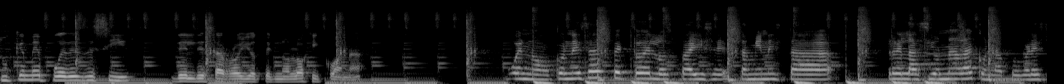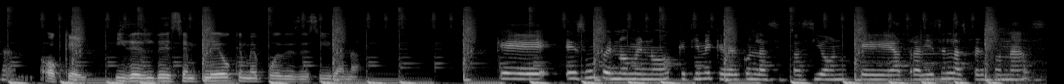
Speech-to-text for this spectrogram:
¿Tú qué me puedes decir del desarrollo tecnológico, Ana? bueno, con ese aspecto de los países también está relacionada con la pobreza. Ok, ¿y del desempleo qué me puedes decir, Ana? Que es un fenómeno que tiene que ver con la situación que atraviesan las personas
